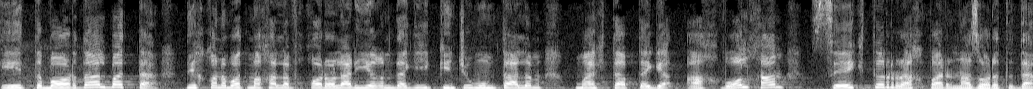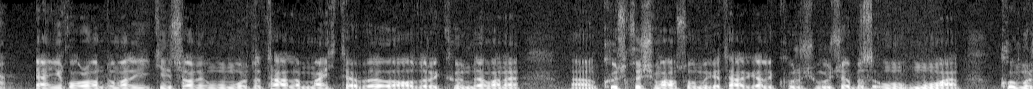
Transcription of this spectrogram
e'tiborda albatta dehqonobod mahalla fuqarolar yig'inidagi ikkinchi umumta'lim maktabdagi ahvol ham sektor rahbari nazoratida yangi qo'rg'on tumanidagi ikkinchi sonli umumiy o'rta ta'lim maktabi va hozirgi kunda mana e, kuz-qish mavsumiga tayyorgarlik ko'rish bo'yicha biz umuman ko'mir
